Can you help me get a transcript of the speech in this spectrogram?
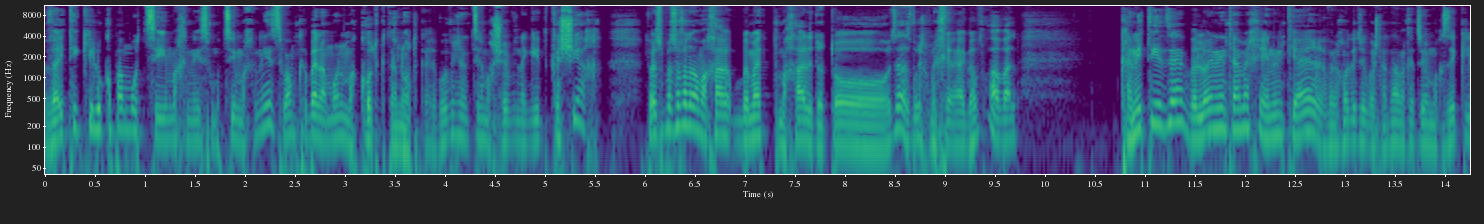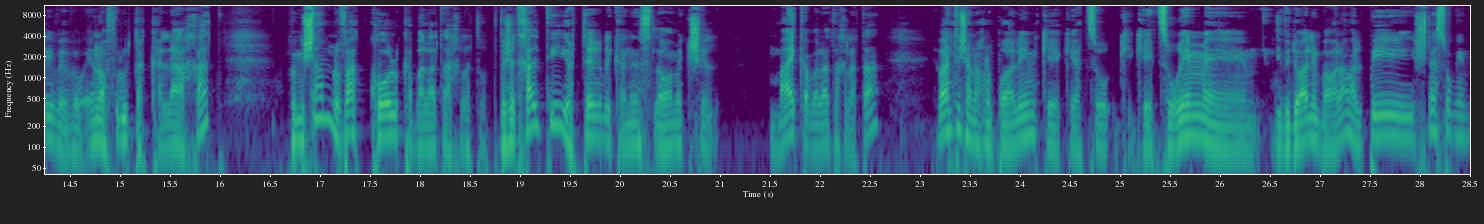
והייתי כאילו כל פעם מוציא, מכניס, מוציא, מכניס, והוא מקבל המון מכות קטנות כאלה. והוא הבין שאני צריך מחשב נגיד קשיח. ובסוף הדבר מחר, באמת מכר את אותו, זה, עזבו שהמחיר היה גבוה, אבל קניתי את זה ולא עניינתי המחיר, עניינתי הערך, ואני יכול להגיד שכבר שנתיים וחצי הוא מחזיק לי, ואין לו אפילו תקלה אחת. ומשם נובע כל קבלת ההחלטות. וכשהתחלתי יותר להיכנס לעומק של מהי קבלת החלטה, הבנתי שאנחנו פועלים כיצור, כיצורים אה, אינדיבידואליים בעולם על פי שני סוגים,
